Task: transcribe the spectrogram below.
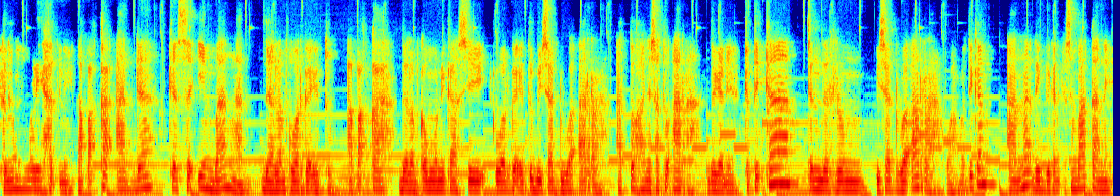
dengan melihat nih apakah ada keseimbangan dalam keluarga itu? Apakah dalam komunikasi keluarga itu bisa dua arah atau hanya satu arah gitu ya. Ketika cenderung bisa dua arah wah berarti kan anak diberikan kesempatan nih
